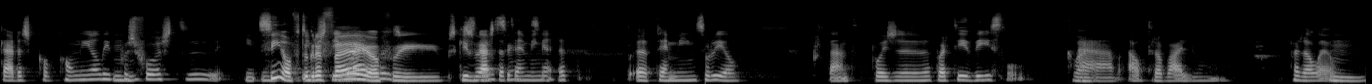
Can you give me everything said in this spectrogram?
caras com, com ele e depois uhum. foste. Sim, ou fotografei, ou fui pesquisar. Chegaste até, mim, até mim por ele. Portanto, depois a partir disso claro. há, há o trabalho paralelo. Hum.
